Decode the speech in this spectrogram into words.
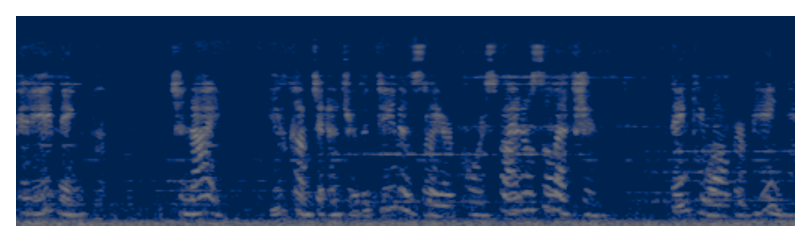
Good evening. Tonight, you've come to enter the Demon Slayer Corps' final selection. Thank you all for being here.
